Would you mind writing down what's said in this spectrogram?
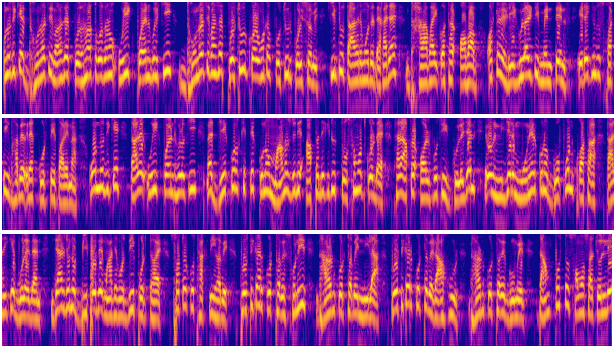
অন্যদিকে ধনুরাশি মানুষের প্রধানত প্রধান উইক পয়েন্টগুলি কি? ধনুরাশি মানুষের প্রচুর কর্মটা প্রচুর পরিশ্রমী। কিন্তু তাদের মধ্যে দেখা যায় ধারাবাহিকতার অভাব, অর্থাৎ রেগুলারিটি মেনটেন্স এটা কিন্তু সঠিকভাবে এরা করতে পারে না। অন্যদিকে তাদের উইক পয়েন্ট হলো কি? না, যে কোনো ক্ষেত্রে কোনো মানুষ যদি আপনাদেরকে একটু তোষামত করে দেয়, তাহলে আপনার অল্পতেই গলে যান এবং নিজের মনের কোনো গোপন কথা তাদেরকে বলে দেন, যার জন্য বিপদে মাঝে মধ্যেই পড়তে হয়। সতর্ক থাকতেই হবে। প্রতিকার করতে হবে শনির, ধারণ করতে হবে নীলা। প্রতিকার করতে হবে রাহুর, ধারণ করতে হবে গোমের। দাম্পত্য সমস্যা চললে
